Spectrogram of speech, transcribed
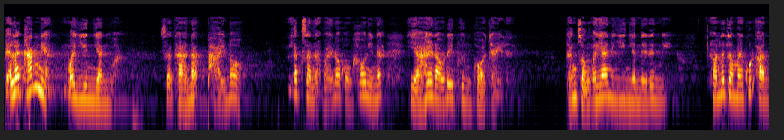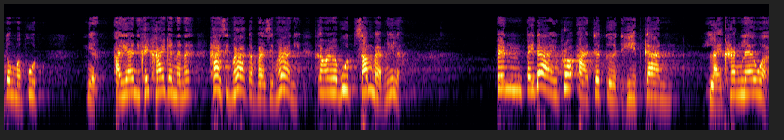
แต่ละครั้งเนี่ยมายืนยันว่า สถานะภายนอก ลักษณะภายนอกของเขานี่นะ อย่าให้เราได้พึงพอใจเลย ทั้งสองอายานี้ยืนยันในเรื่องนี้แล้วทำไมคุรอ่านต้องมาพูด เนี่ยอายานี้คล้าย ๆ กันนะนะห้าสิบห้ากับแปดสิบห้านี่ทำไมมาพูดซ้ำแบบนี้ล่ะ เป็นไปได้เพราะอาจจะเกิดเหตุการณ์หลายครั้งแล้วอะ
